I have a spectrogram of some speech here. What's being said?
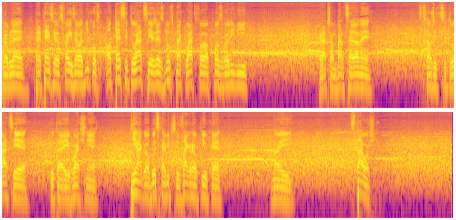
problem, pretensje do swoich zawodników o tę sytuację, że znów tak łatwo pozwolili graczom Barcelony stworzyć sytuację. Tutaj właśnie Thiago błyskawicznie zagrał piłkę. No i stało się.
